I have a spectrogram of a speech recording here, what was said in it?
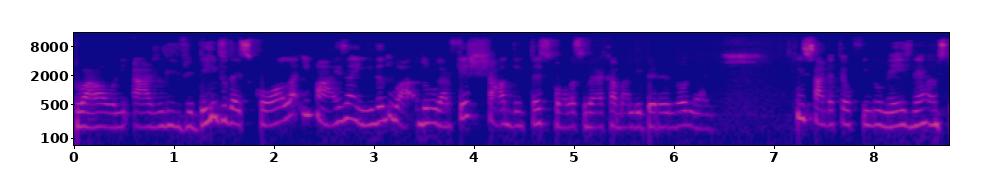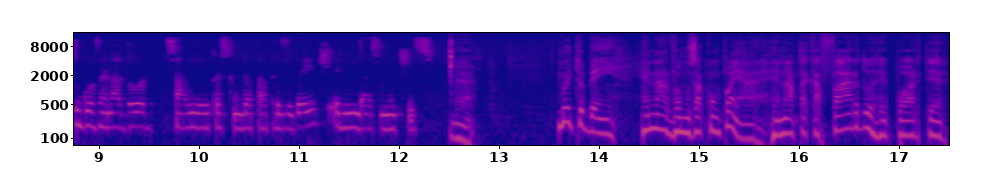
do ar livre dentro da escola e mais ainda do, do lugar fechado dentro da escola, se vai acabar liberando ou não quem sabe até o fim do mês, né, antes do governador sair aí para se candidatar a presidente, ele não dá essa notícia. É. Muito bem, Renata, vamos acompanhar. Renata Cafardo, repórter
